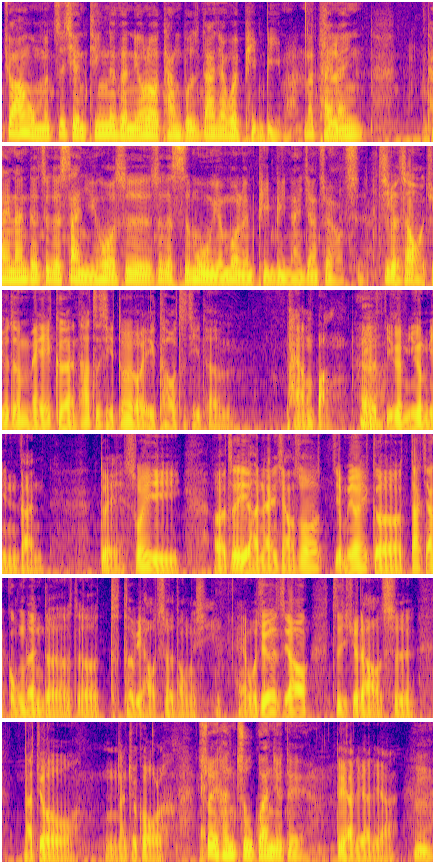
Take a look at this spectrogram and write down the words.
就好像我们之前听那个牛肉汤，不是大家会评比嘛？那台南。台南的这个鳝鱼或者是这个丝木有没有人评比哪一家最好吃？基本上我觉得每一个人他自己都有一套自己的排行榜，一个一个一个名单。对，所以呃，这也很难讲说有没有一个大家公认的的特别好吃的东西。哎，我觉得只要自己觉得好吃，那就嗯那就够了。所以很主观就对了。对啊，对啊，对啊。嗯。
